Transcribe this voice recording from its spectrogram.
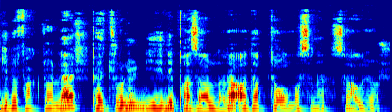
gibi faktörler petrolün yeni pazarlara adapte olmasını sağlıyor.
